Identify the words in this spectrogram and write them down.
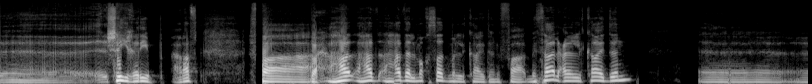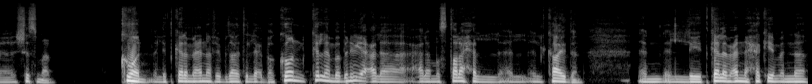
آه شيء غريب عرفت؟ فهذا هذا المقصد من الكايدن. فمثال على الكايدن آه شو اسمه؟ كون اللي تكلم عنها في بداية اللعبة. كون كلها مبنية على على مصطلح ال- ال- الكايدن. اللي يتكلم عنه حكيم إنه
